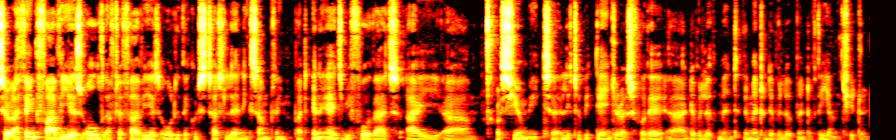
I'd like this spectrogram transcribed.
So I think five years old, after five years old, they could start learning something. But any age before that, I um, assume it's a little bit dangerous for the development, the mental development of the young children.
